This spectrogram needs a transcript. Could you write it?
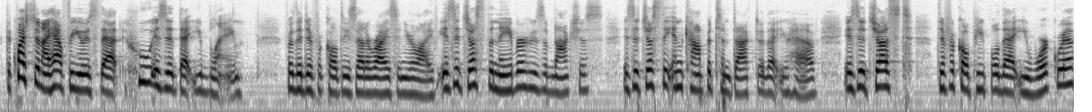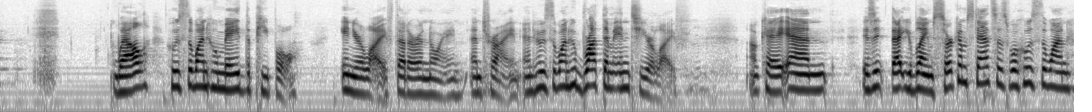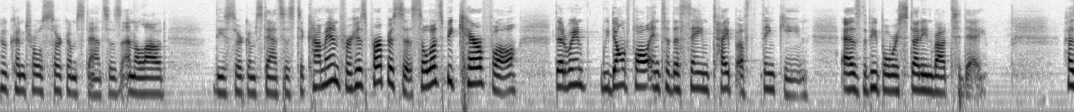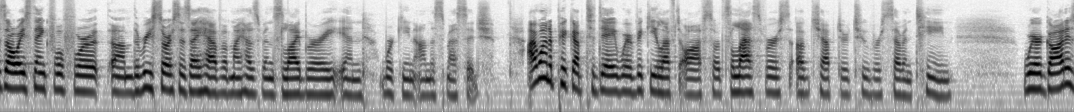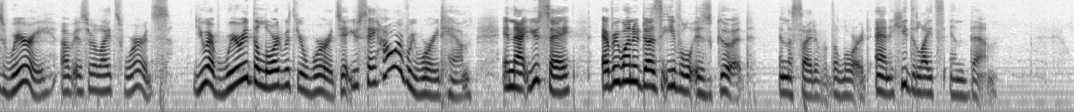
The question I have for you is that who is it that you blame for the difficulties that arise in your life? Is it just the neighbor who's obnoxious? Is it just the incompetent doctor that you have? Is it just difficult people that you work with? Well, who's the one who made the people in your life that are annoying and trying? And who's the one who brought them into your life? Okay, and is it that you blame circumstances? Well, who's the one who controls circumstances and allowed these circumstances to come in for his purposes? So let's be careful that we, we don't fall into the same type of thinking as the people we're studying about today. As always, thankful for um, the resources I have of my husband's library in working on this message. I want to pick up today where Vicki left off, so it's the last verse of chapter 2, verse 17 where God is weary of Israelites' words. You have wearied the Lord with your words, yet you say, How have we worried him? In that you say, Everyone who does evil is good in the sight of the Lord, and he delights in them.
